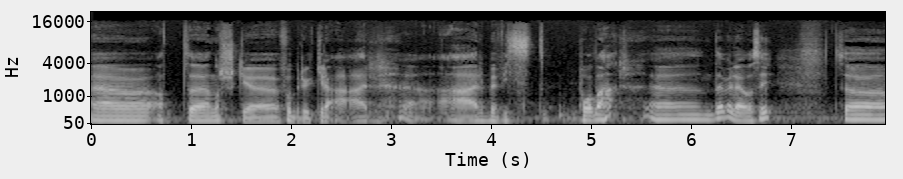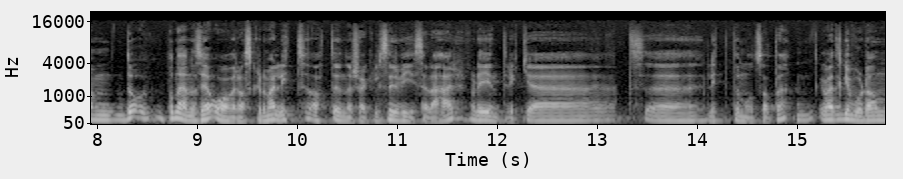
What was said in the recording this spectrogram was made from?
at eh, norske forbrukere er, er, bevisst på det her. Eh, det vil jeg jo si. Så På den ene sida overrasker det meg litt at undersøkelser viser det her. Fordi inntrykket er litt det motsatte. Jeg vet ikke hvordan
